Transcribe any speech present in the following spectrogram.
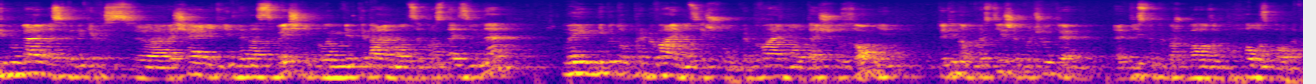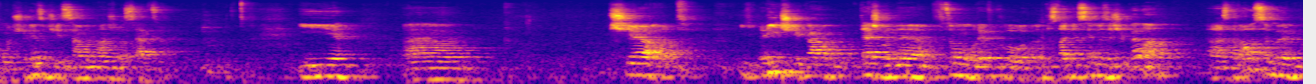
відмовляємося від якихось е, речей, які для нас звичні, коли ми відкидаємо це просте земне, ми нібито прибиваємо цей шум, прибиваємо те, що ззовні, тоді нам простіше почути е, дійсно також голос, Бога, тому що він звучить саме з нашого серця. І е, ще от річ, яка теж мене в цьому уривку достатньо сильно зачепила, е, здавалося би,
